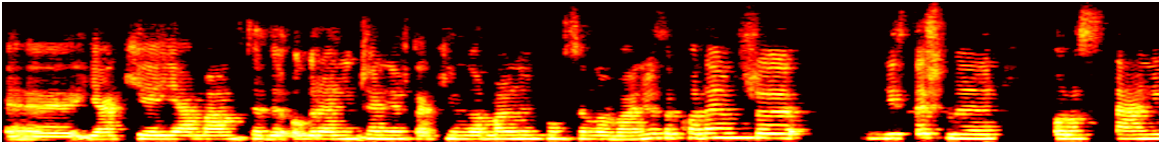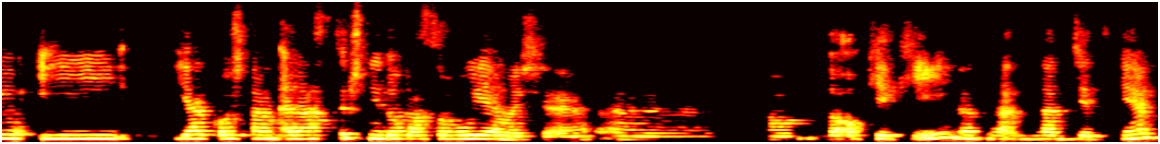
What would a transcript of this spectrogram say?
e, jakie ja mam wtedy ograniczenia w takim normalnym funkcjonowaniu, zakładając, że jesteśmy po rozstaniu i jakoś tam elastycznie dopasowujemy się e, no, do opieki nad, nad, nad dzieckiem,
